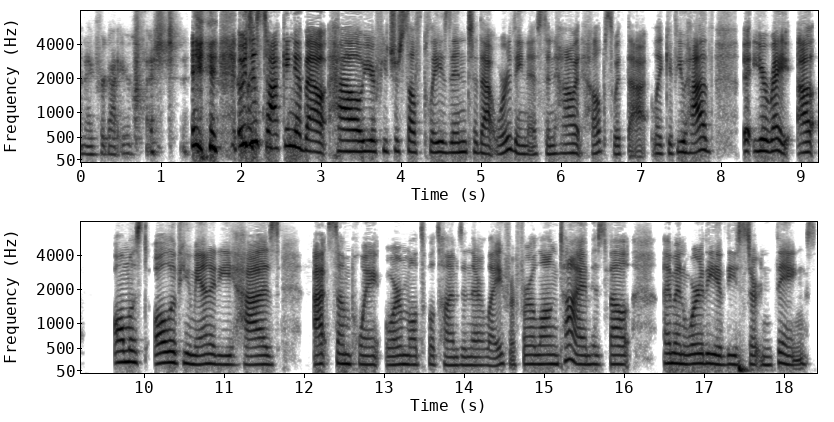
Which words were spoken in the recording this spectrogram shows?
and I forgot your question. it was just talking about how your future self plays into that worthiness and how it helps with that. Like if you have, uh, you're right. Uh, almost all of humanity has at some point or multiple times in their life or for a long time has felt I'm unworthy of these certain things.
